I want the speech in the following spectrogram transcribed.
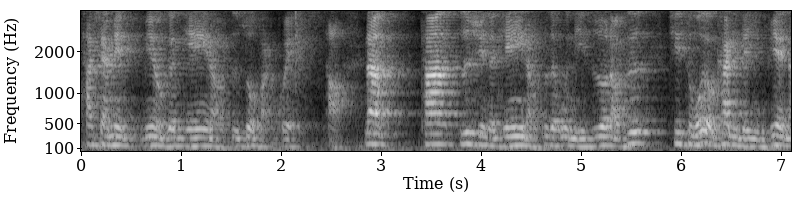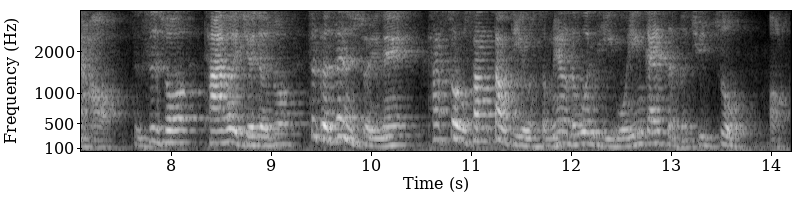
他下面没有跟天意老师做反馈。好，那他咨询了天意老师的问题是说，老师，其实我有看你的影片呐哦，只是说他会觉得说这个壬水呢，他受伤到底有什么样的问题，我应该怎么去做哦？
